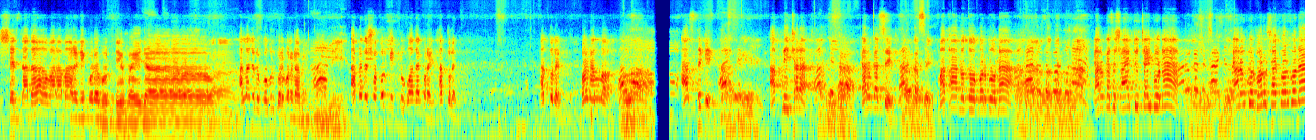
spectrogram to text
সেজদা দাও আর আমার নিকটবর্তী হয়ে যাও। আল্লাহ যেন কবুল করে বলেন আমি। আপনাদের সকলকে একটু ওয়াদা করাই। হাত তোলেন। হাত তোলেন। বলেন আল্লাহ। আজ থেকে আপনি ছাড়া কারও কাছে মাথা নত করব না। কারও কাছে সাহায্য চাইব না। কারও উপর ভরসা করব না।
